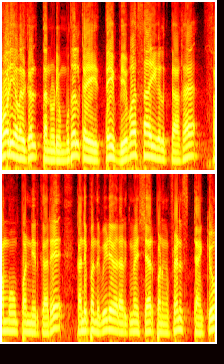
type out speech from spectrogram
மோடி அவர்கள் தன்னுடைய முதல் கையத்தை விவசாயிகளுக்காக சம்பவம் பண்ணியிருக்காரு. கண்டிப்பாக இந்த வீடியோ எல்லாருக்குமே ஷேர் பண்ணுங்கள் ஃப்ரெண்ட்ஸ் தேங்க்யூ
